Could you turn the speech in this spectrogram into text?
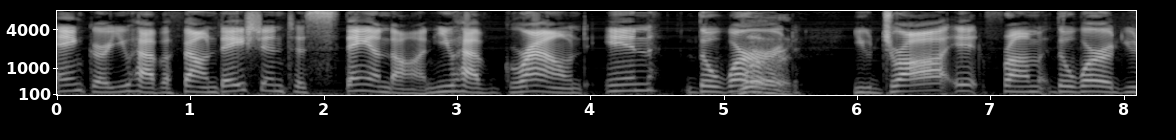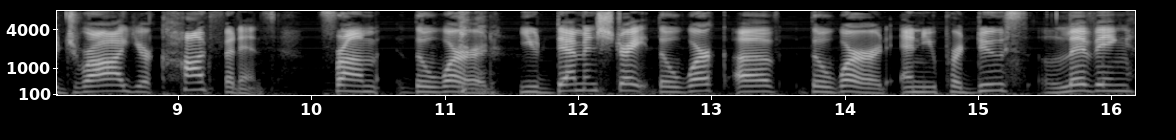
anchor, you have a foundation to stand on, you have ground in the word. Word. You draw it from the word, you draw your confidence from the word, you demonstrate the work of the word, and you produce living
